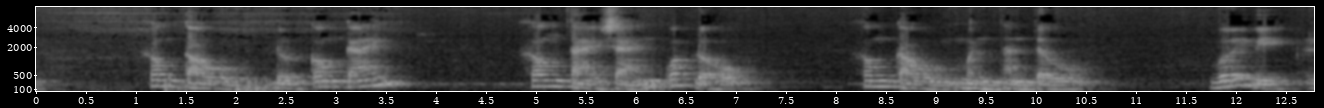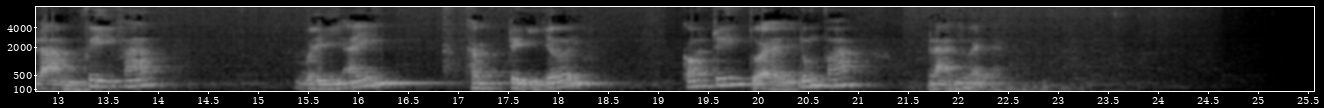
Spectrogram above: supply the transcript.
không cầu được con cái, không tài sản quốc độ, không cầu mình thành tựu. Với việc làm phi pháp, vị ấy thật trì giới, có trí tuệ đúng pháp là như vậy.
